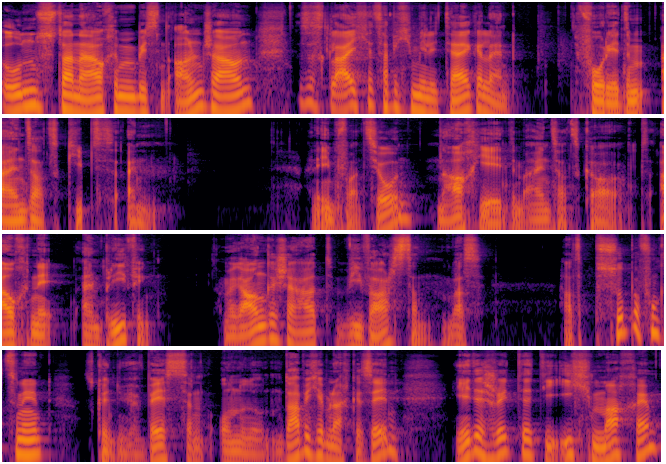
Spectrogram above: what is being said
uns dann auch immer ein bisschen anschauen. Das ist das Gleiche, jetzt habe ich im Militär gelernt. Vor jedem Einsatz gibt es einen eine Information. Nach jedem Einsatz gab es auch eine, ein Briefing. Haben wir angeschaut, wie war es dann? Was hat super funktioniert? Was könnten wir verbessern? Und, und, und. Und da habe ich eben auch gesehen, jede Schritte, die ich mache,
